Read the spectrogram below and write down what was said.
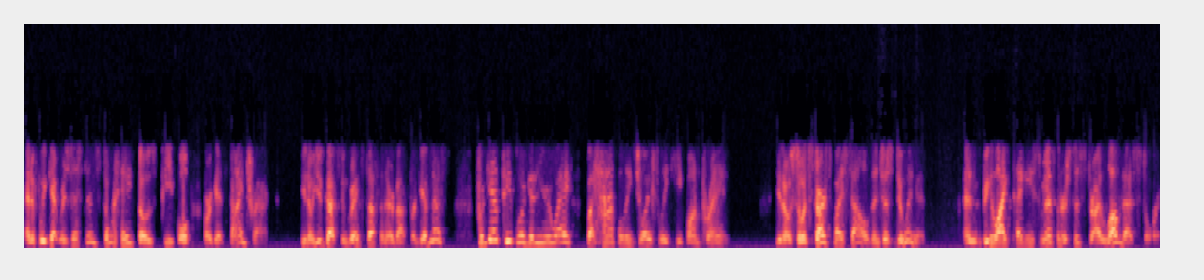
And if we get resistance, don't hate those people or get sidetracked. You know, you've got some great stuff in there about forgiveness. Forgive people who are getting in your way, but happily, joyfully keep on praying. You know, so it starts by cells and just doing it. And be like Peggy Smith and her sister. I love that story.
